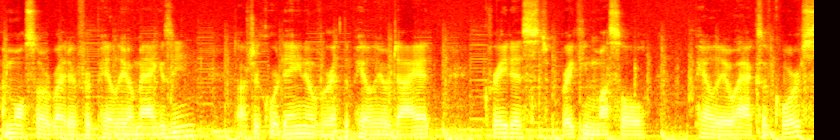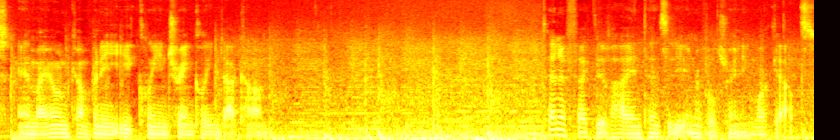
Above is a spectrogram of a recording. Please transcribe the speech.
I'm also a writer for Paleo Magazine, Dr. Cordain over at the Paleo Diet, Greatist, Breaking Muscle, Paleo Hacks, of course, and my own company, EatCleanTrainClean.com. 10 effective high intensity interval training workouts.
